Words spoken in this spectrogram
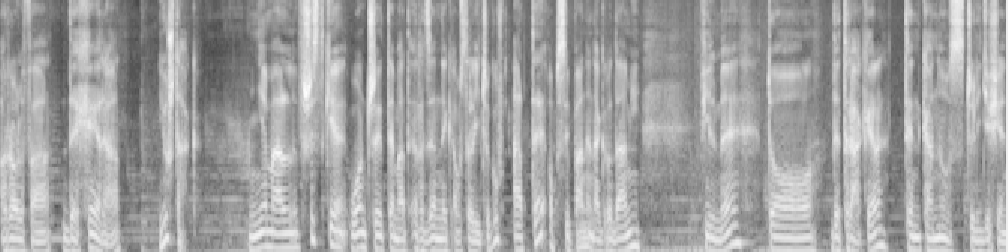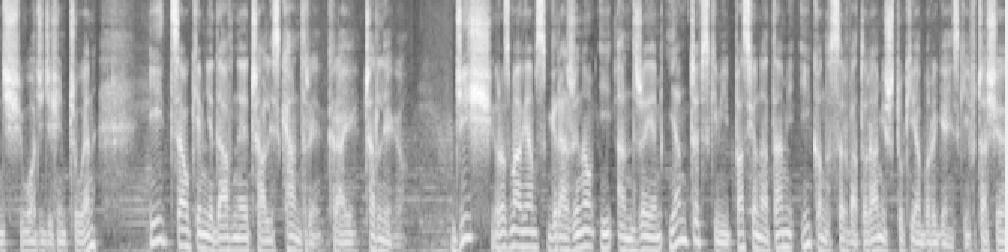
Rolfa Dehera już tak. Niemal wszystkie łączy temat rdzennych Australijczyków, a te obsypane nagrodami filmy to The Tracker, Ten Canoes, czyli 10 łodzi, 10 czółen i całkiem niedawny Charlie's Country, kraj Charliego. Dziś rozmawiam z Grażyną i Andrzejem Janczewskimi, pasjonatami i konserwatorami sztuki aborygeńskiej. W czasie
